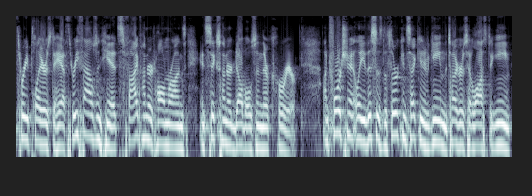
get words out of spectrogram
three players to have 3,000 hits, 500 home runs, and 600 doubles in their career. Unfortunately, this is the third consecutive game the Tigers have lost a game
